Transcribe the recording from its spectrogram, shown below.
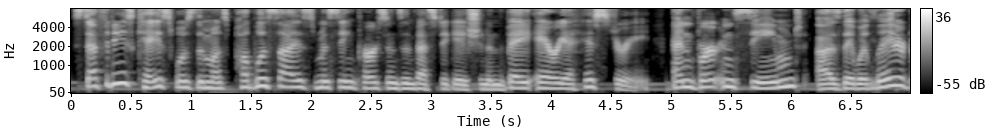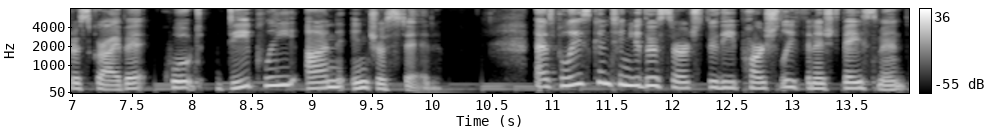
Stephanie's case was the most publicized missing persons investigation in the Bay Area history, and Burton seemed, as they would later describe it, quote, deeply uninterested. As police continued their search through the partially finished basement,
